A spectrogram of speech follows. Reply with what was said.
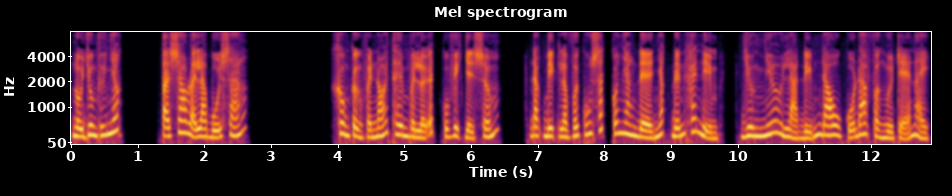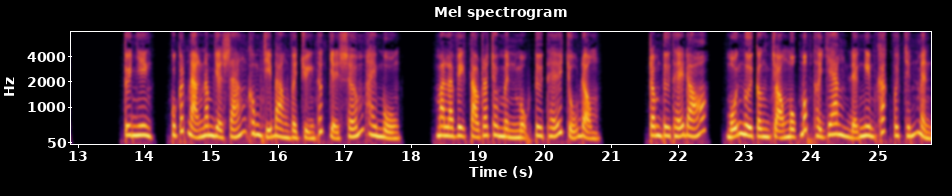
Nội dung thứ nhất, tại sao lại là buổi sáng? Không cần phải nói thêm về lợi ích của việc dậy sớm, đặc biệt là với cuốn sách có nhan đề nhắc đến khái niệm dường như là điểm đau của đa phần người trẻ này. Tuy nhiên, cuộc cách mạng 5 giờ sáng không chỉ bàn về chuyện thức dậy sớm hay muộn, mà là việc tạo ra cho mình một tư thế chủ động. Trong tư thế đó, mỗi người cần chọn một mốc thời gian để nghiêm khắc với chính mình,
